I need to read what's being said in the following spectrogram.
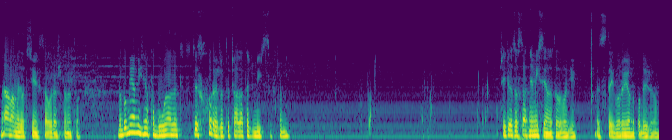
A mamy odcinek całą resztę na to. No bo miałem iść na fabułę, ale to, to jest chore, że to trzeba latać miejscówkami. Czyli to jest ostatnia misja na to chodzi. Z tego rejonu podejrzewam.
